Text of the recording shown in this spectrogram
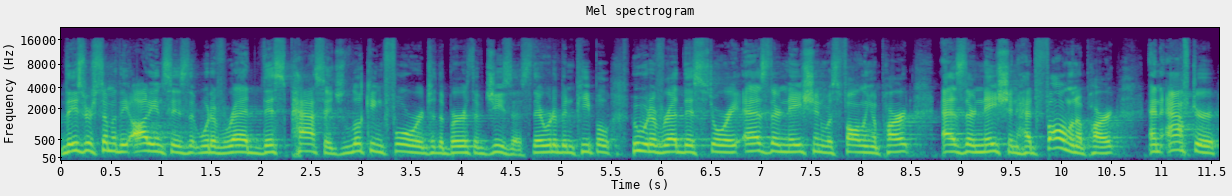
these are some of the audiences that would have read this passage looking forward to the birth of Jesus. There would have been people who would have read this story as their nation was falling apart, as their nation had fallen apart, and after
